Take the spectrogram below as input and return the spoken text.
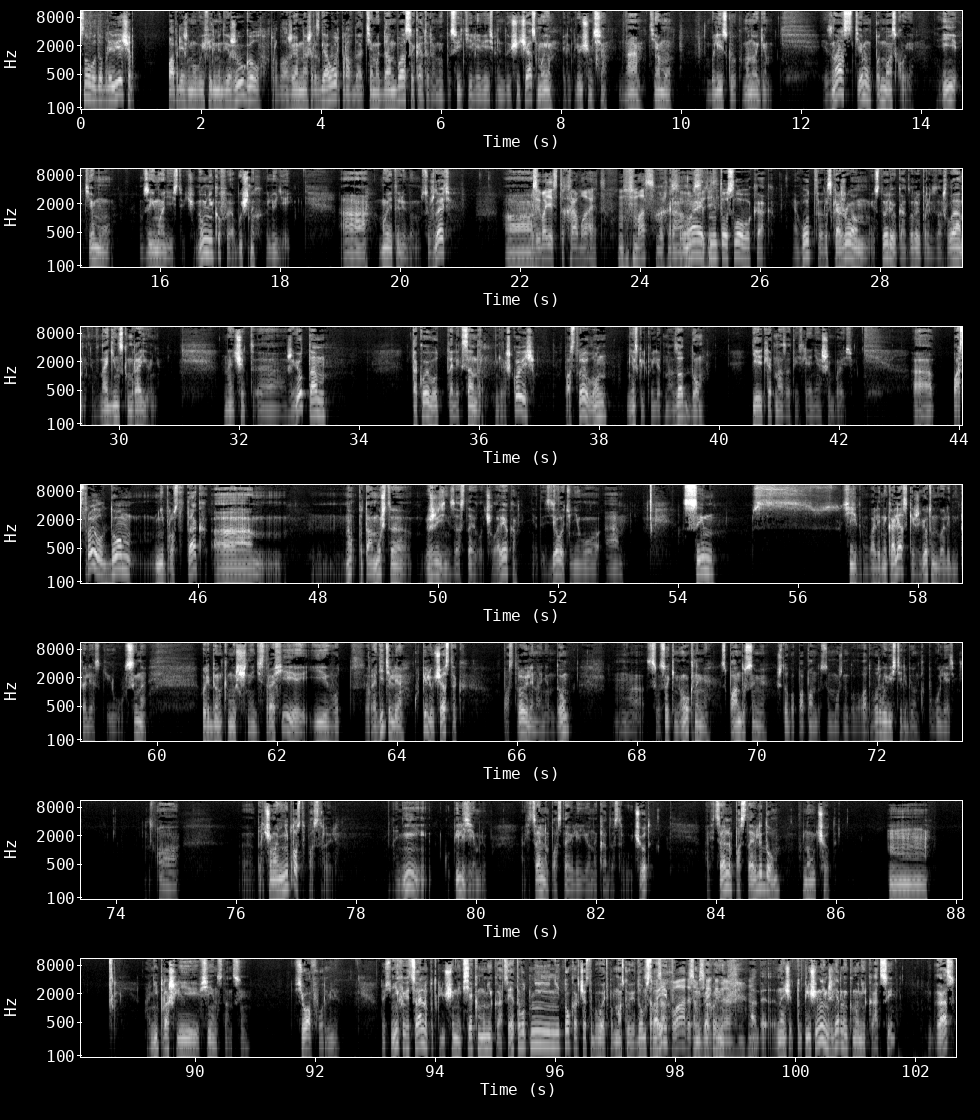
Снова добрый вечер. По-прежнему в эфире «Медвежий угол». Продолжаем наш разговор. Правда, от темы Донбасса, которой мы посвятили весь предыдущий час, мы переключимся на тему, близкую к многим из нас, тему Подмосковья и тему взаимодействия чиновников и обычных людей. А мы это любим обсуждать. А... Взаимодействие-то хромает. Масса можно Хромает не то слово как. Вот расскажу вам историю, которая произошла в Ногинском районе. Значит, э, живет там такой вот Александр Гершкович. Построил он несколько лет назад дом. Девять лет назад, если я не ошибаюсь. А, построил дом не просто так, а ну, потому что жизнь заставила человека это сделать. У него а, сын сидит в инвалидной коляске, живет в инвалидной коляске, у сына, у ребенка мышечная дистрофия, и вот родители купили участок, построили на нем дом с высокими окнами, с пандусами, чтобы по пандусам можно было во двор вывести ребенка погулять. А, Причем они не просто построили. Они купили землю, официально поставили ее на кадастровый учет, официально поставили дом на учет они прошли все инстанции, все оформили. То есть у них официально подключены все коммуникации. Это вот не, не то, как часто бывает в Подмосковье. Дом стоит, самозахваты, да. А, значит, подключены инженерные коммуникации, газ,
